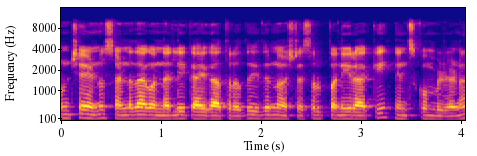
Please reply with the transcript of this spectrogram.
ಹುಣಸೆಹಣ್ಣು ಸಣ್ಣದಾಗಿ ಒಂದು ನಲ್ಲಿಕಾಯಿ ಗಾತ್ರದ್ದು, ಇದನ್ನು ಅಷ್ಟೇ ಸ್ವಲ್ಪ ನೀರು ಹಾಕಿ ನೆನೆಸ್ಕೊಂಬಿಡೋಣ.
